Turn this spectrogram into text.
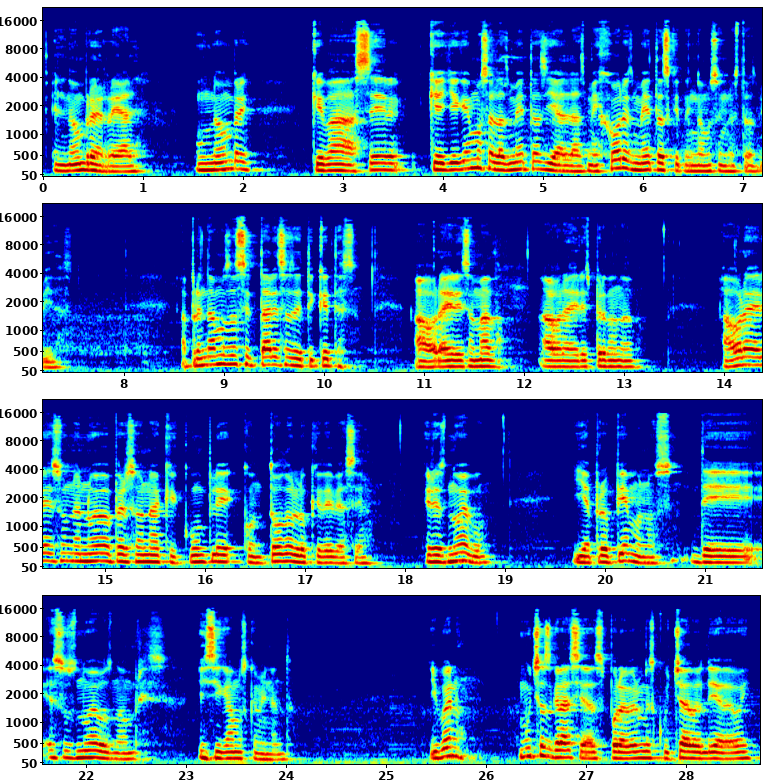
el nombre real, un nombre que va a hacer que lleguemos a las metas y a las mejores metas que tengamos en nuestras vidas. Aprendamos a aceptar esas etiquetas. Ahora eres amado, ahora eres perdonado, ahora eres una nueva persona que cumple con todo lo que debe hacer. Eres nuevo y apropiémonos de esos nuevos nombres y sigamos caminando. Y bueno, muchas gracias por haberme escuchado el día de hoy.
